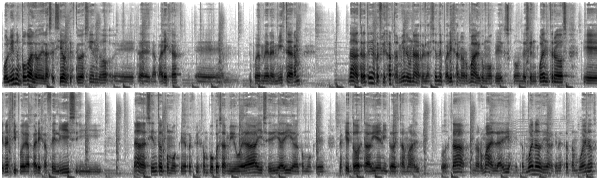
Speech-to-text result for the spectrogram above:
volviendo un poco a lo de la sesión que estuve haciendo, eh, esta de la pareja, eh, que pueden ver en mi Instagram, nada, traté de reflejar también una relación de pareja normal, como que es con desencuentros, que no es tipo de la pareja feliz y nada, siento como que refleja un poco esa ambigüedad y ese día a día, como que no es que todo está bien y todo está mal, todo está normal, hay días que están buenos, días que no están tan buenos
